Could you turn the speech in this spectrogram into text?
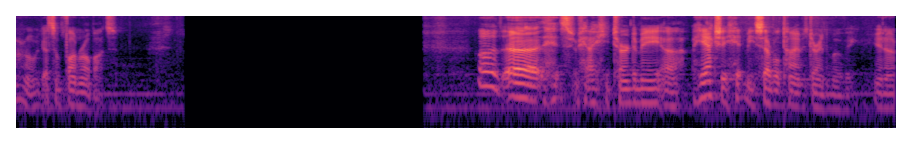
I don't know, we've got some fun robots. Well, uh, he turned to me. Uh, he actually hit me several times during the movie, you know,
